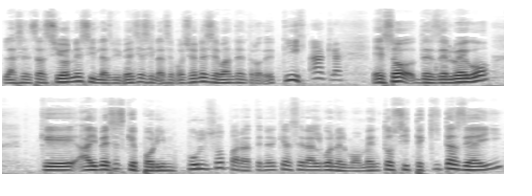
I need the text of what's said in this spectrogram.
las sensaciones y las vivencias y las emociones se van dentro de ti. Ah, claro. Eso, desde luego, que hay veces que por impulso para tener que hacer algo en el momento, si te quitas de ahí,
